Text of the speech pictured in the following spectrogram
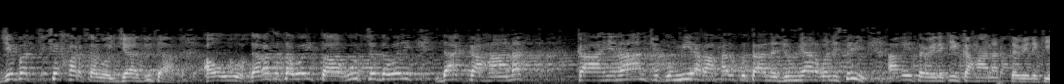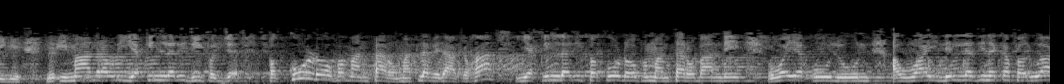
جبت سحر ته وی جادو ته او دغه ته وی طاغوت ته وی دا کهانت کاهنان چې کومي هغه خلکو ته نجوميان غونستي هغه ته ویل کی کهانت ته ویل کیږي نو ایمان راوړي یقین لري دی په کوډو په منترو مطلب دا څه یقین لري په کوډو په منترو باندې ويقولون او وای للذین کفروا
